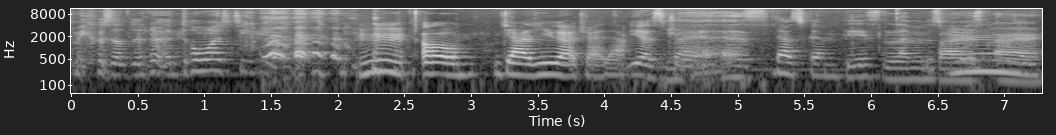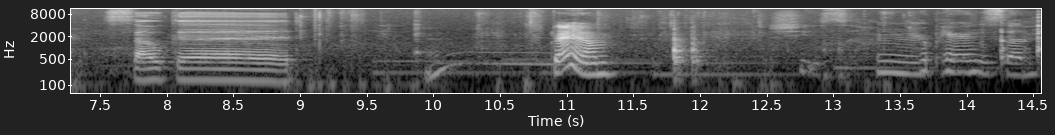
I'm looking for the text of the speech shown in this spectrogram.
because of the don't watch TV. Mm. Oh, yeah, you gotta try that. Yes, try it. Yes. That's good. These lemon This bars one- are so good. Damn. She's Mm. her parents. good.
